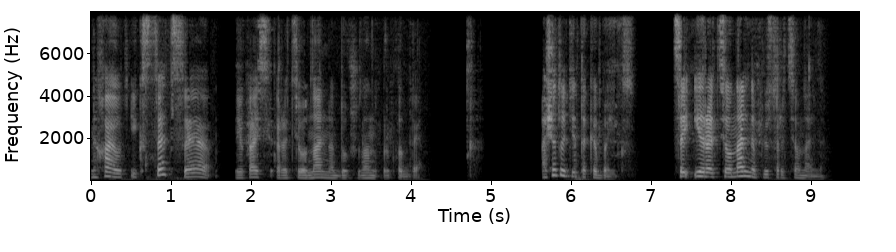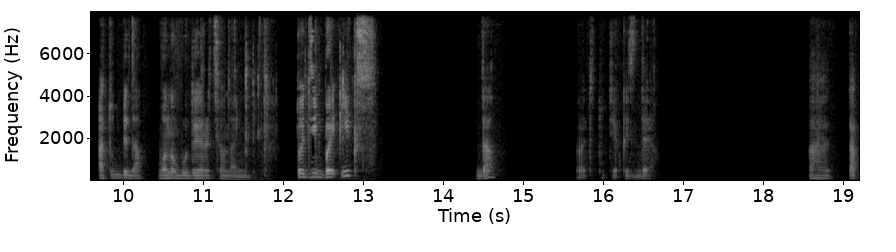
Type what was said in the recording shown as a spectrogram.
Нехай от XC це якась раціональна довжина, наприклад, D. А що тоді таке BX? Це ірраціональне плюс раціональне. А тут біда, воно буде ірраціональним. Тоді BX. Да? Давайте тут якийсь D. А, так,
